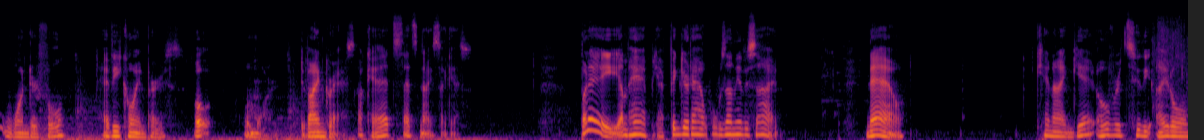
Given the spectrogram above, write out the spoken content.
Wonderful. Heavy coin purse. Oh, one more. Divine grass. Okay, that's that's nice, I guess. But hey, I'm happy. I figured out what was on the other side. Now, can I get over to the idol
